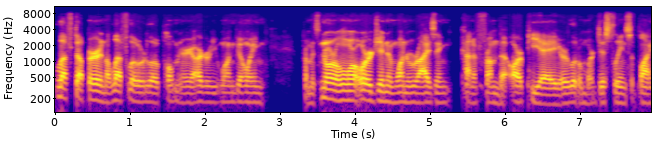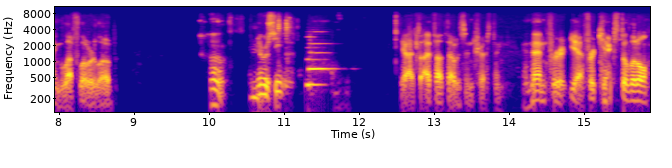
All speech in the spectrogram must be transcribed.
left upper and the left lower lobe pulmonary artery, one going from its normal origin and one rising kind of from the RPA or a little more distally and supplying the left lower lobe. Oh, I've never seen that. Yeah, I, th- I thought that was interesting. And then for yeah, for kicks, the little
